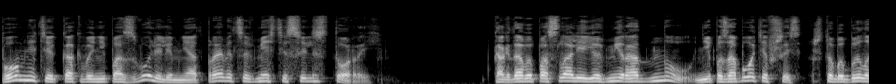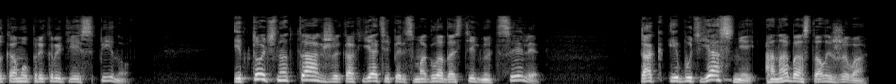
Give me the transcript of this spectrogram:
«Помните, как вы не позволили мне отправиться вместе с Эльсторой?» когда вы послали ее в мир одну, не позаботившись, чтобы было кому прикрыть ей спину. И точно так же, как я теперь смогла достигнуть цели, так и будь я с ней, она бы осталась жива.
